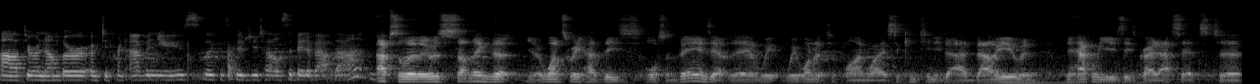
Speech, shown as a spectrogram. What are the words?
uh, through a number of different avenues. Lucas, could you tell us a bit about that? Absolutely, it was something that you know once we had these awesome vans out there, we, we wanted to find ways to continue to add value and you know, how can we use these great assets to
